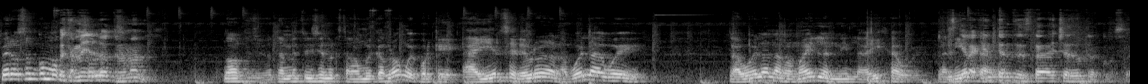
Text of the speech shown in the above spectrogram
Pero son como. Pues también el otro, no mames. No, pues yo también estoy diciendo que estaba muy cabrón, güey. Porque ahí el cerebro era la abuela, güey. La abuela, la mamá y la, ni la hija, güey. La es nieta. que la gente güey. antes estaba hecha de otra cosa.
